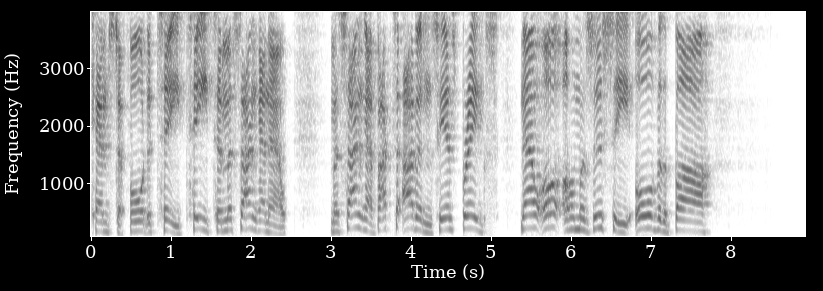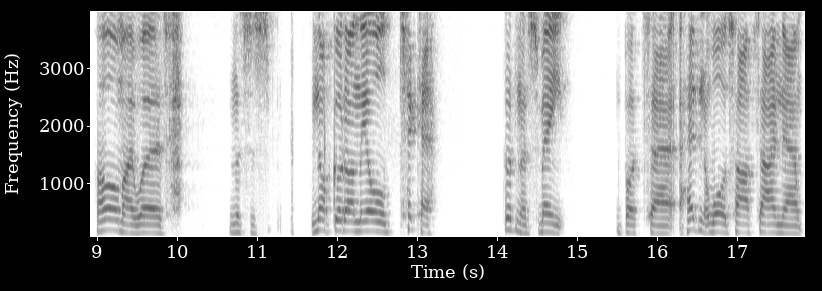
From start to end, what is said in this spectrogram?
Kempster forward to T. T to Masanga now. Masanga back to Adams. Here's Briggs. Now oh, oh Mazusi over the bar. Oh my word. This is not good on the old ticker. Goodness me. But uh, heading towards half time now,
